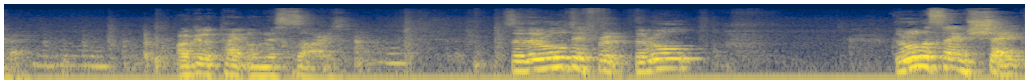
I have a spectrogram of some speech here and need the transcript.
Mm-hmm. I'm going to paint on this side. So they're all different. They're all they're all the same shape,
